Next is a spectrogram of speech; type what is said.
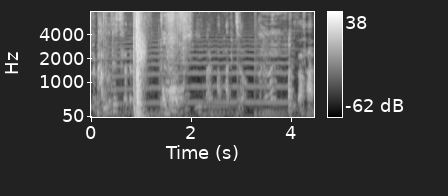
그 강도 테스트를 하더라고요. 어머 씨발 봐 봤죠? 이 봐 봐.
